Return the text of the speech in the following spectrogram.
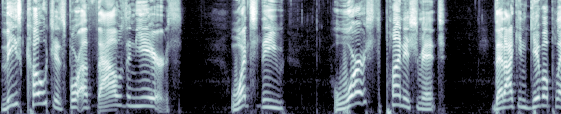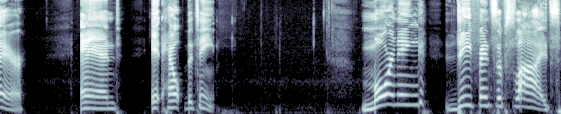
These coaches for a thousand years, what's the worst punishment that I can give a player and it helped the team? Morning defensive slides.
